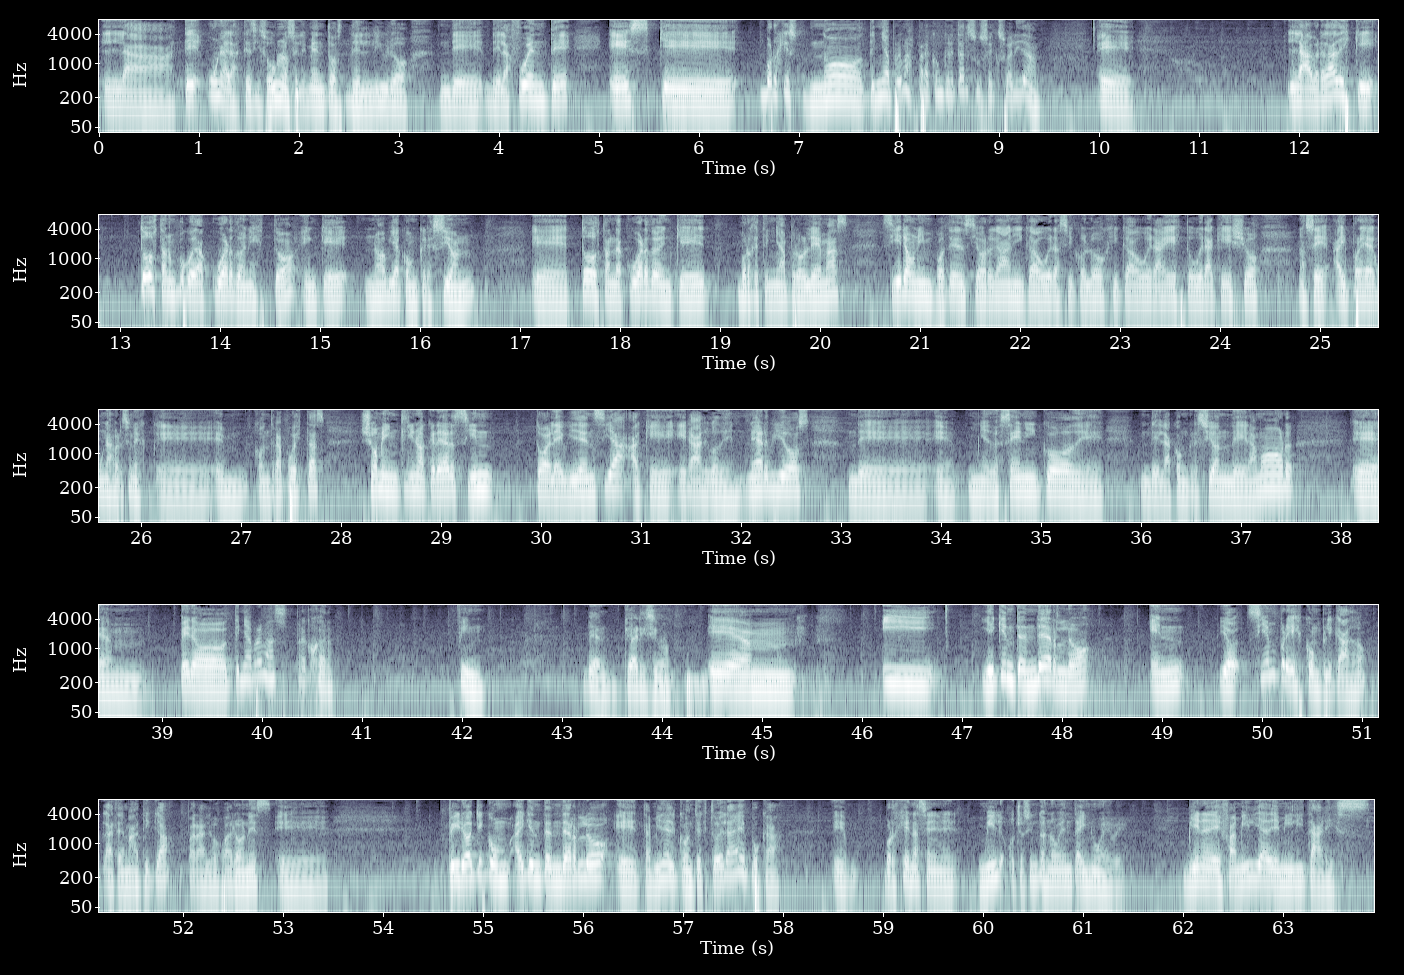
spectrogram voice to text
una de las tesis o uno de los elementos del libro de, de La Fuente es que Borges no tenía problemas para concretar su sexualidad. Eh, la verdad es que todos están un poco de acuerdo en esto, en que no había concreción. Eh, todos están de acuerdo en que Borges tenía problemas. Si era una impotencia orgánica, o era psicológica, o era esto, o era aquello. No sé, hay por ahí algunas versiones eh, contrapuestas. Yo me inclino a creer sin toda la evidencia a que era algo de nervios, de eh, miedo escénico, de, la concreción del amor. Pero tenía problemas para coger. Fin. Bien, clarísimo. Eh, y, y hay que entenderlo en. digo, siempre es complicado la temática para los varones, eh, pero hay que, hay que entenderlo eh, también en el contexto de la época. Eh, Borges nace en el 1899, viene de familia de militares.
